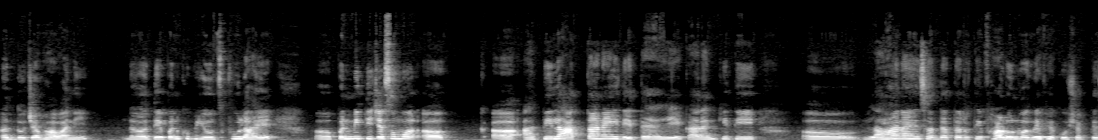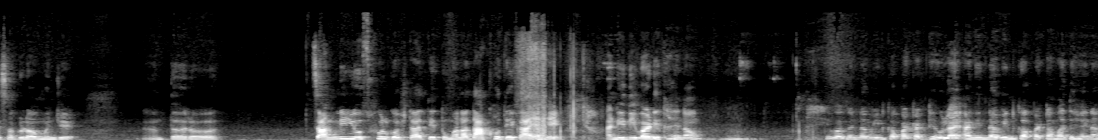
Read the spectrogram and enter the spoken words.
अद्दूच्या भावानी. ते पण खूप यूजफुल आहे. पण मी तिच्यासमोर तिला आत्ता नाही देत आहे कारण की ती लहान आहे सध्या तर ती फाडून वगैरे फेकू शकते सगळं म्हणजे तर चांगली युजफुल गोष्ट आहे ते तुम्हाला दाखवते काय आहे. आणि दिवाळीत आहे ना हे बघा नवीन कपाटात ठेवला आहे आणि नवीन कपाटामध्ये आहे ना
